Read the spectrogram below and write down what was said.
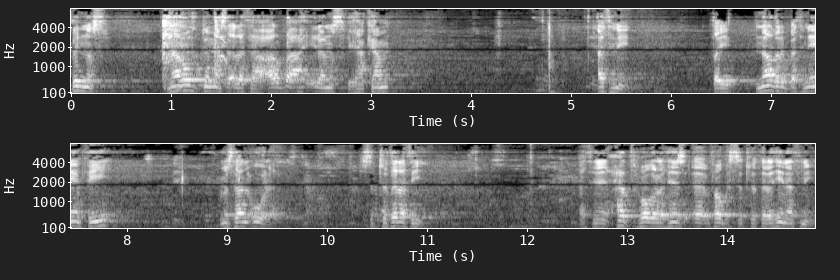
بالنصف. نرد مسألتها أربعة إلى نصفها. كم؟ اثنين. طيب نضرب اثنين في المسألة الأولى. ستة وثلاثين. اثنين. حط فوق الاثنين فوق الستة وثلاثين اثنين.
